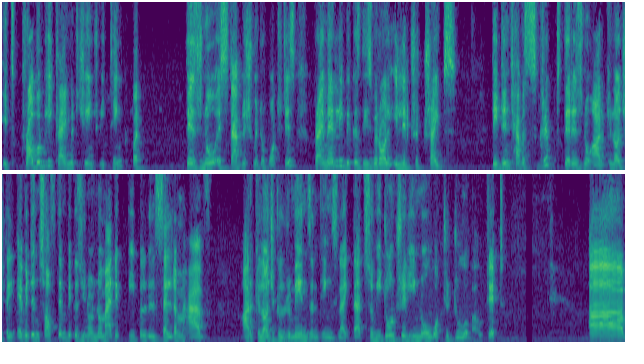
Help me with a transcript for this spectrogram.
It's probably climate change, we think, but there's no establishment of what it is. Primarily because these were all illiterate tribes. They didn't have a script. There is no archaeological evidence of them because you know nomadic people will seldom have archaeological remains and things like that. So we don't really know what to do about it. Uh,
